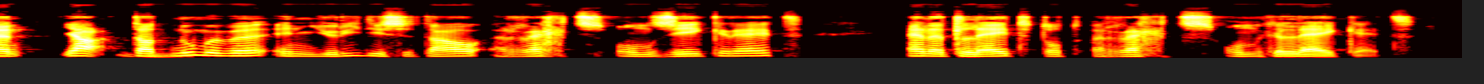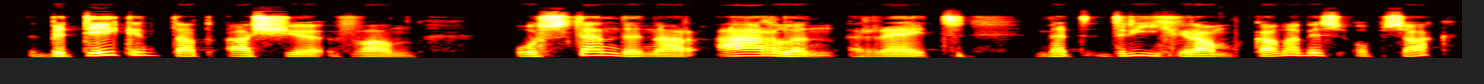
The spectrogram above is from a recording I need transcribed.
En ja, dat hmm. noemen we in juridische taal rechtsonzekerheid en het leidt tot rechtsongelijkheid. Het betekent dat als je van Oostende naar Aarlen rijdt met 3 gram cannabis op zak,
